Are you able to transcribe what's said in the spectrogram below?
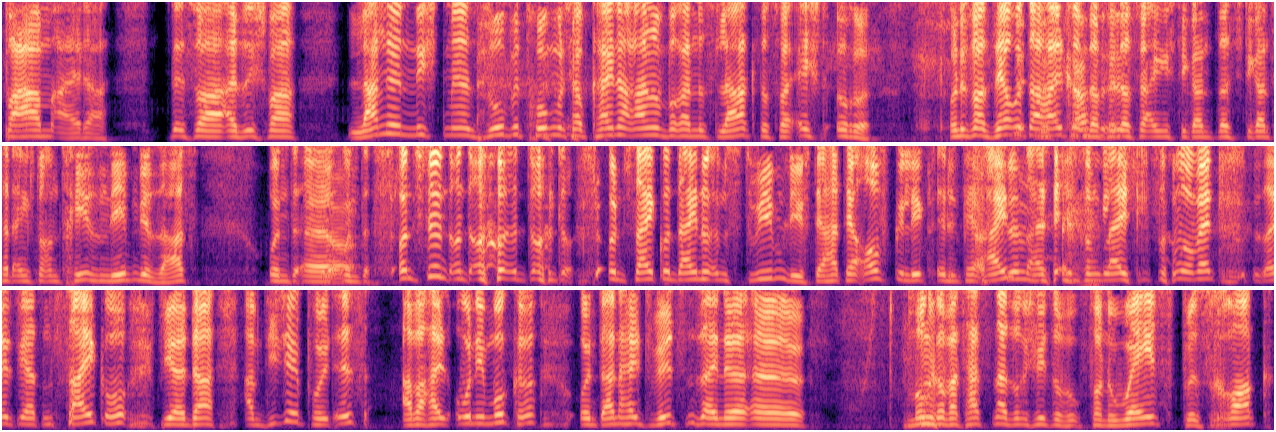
Bam, Alter. Das war, also ich war lange nicht mehr so betrunken und ich habe keine Ahnung, woran es lag. Das war echt irre. Und es war sehr unterhaltsam Krasse dafür, dass wir eigentlich die ganze, dass ich die ganze Zeit eigentlich nur am Tresen neben dir saß. Und, äh, Ja. und, und stimmt, und, und, und, und Psycho Dino im Stream lief. Der hat ja aufgelegt in P1 stimmt. in zum gleichen Moment. Das heißt, wir hatten Psycho, wie er da am DJ-Pult ist, aber halt ohne Mucke. Und dann halt Wilson seine, äh, Mucke, was hast du denn da so gespielt? So von Wave bis Rock,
